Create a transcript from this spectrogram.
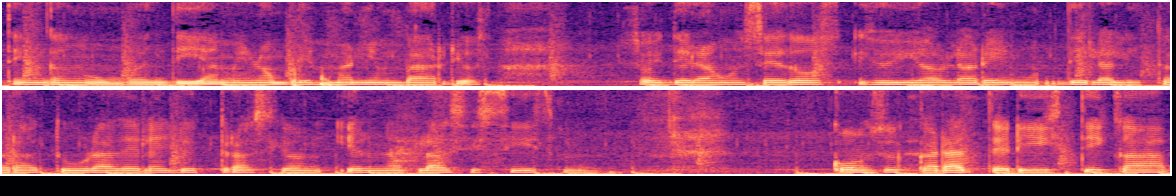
tengan un buen día. Mi nombre es Marian Barrios, soy de la 11.2 y hoy hablaremos de la literatura de la ilustración y el neoclasicismo. Con sus características,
